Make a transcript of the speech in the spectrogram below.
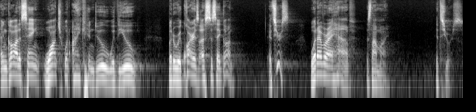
And God is saying, Watch what I can do with you. But it requires us to say, God, it's yours. Whatever I have is not mine, it's yours.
